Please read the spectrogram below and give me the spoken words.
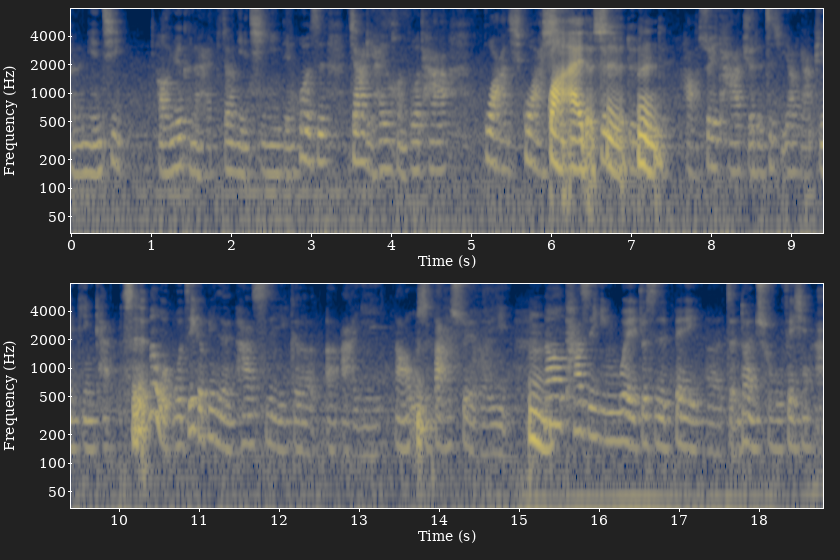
可能年纪，好，因为可能还比较年轻一点，或者是家里还有很多他挂挂挂碍的事，嗯。所以他觉得自己要给他拼拼看。是。那我我这个病人，他是一个呃阿姨，然后五十八岁而已。嗯。然后他是因为就是被呃诊断出肺腺癌。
